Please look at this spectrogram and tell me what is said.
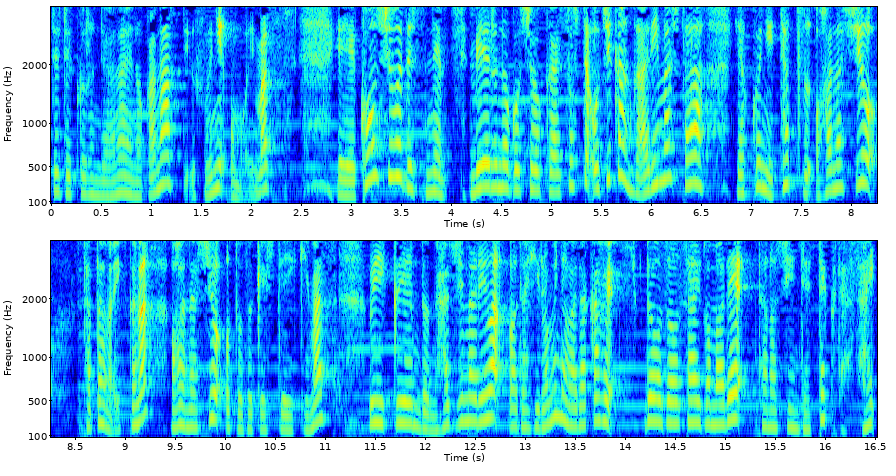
出てくるんではないのかなというふうに思います、えー今週はですねメールのご紹介そしてお時間がありましたら役に立つお話を立たないかな？お話をお届けしていきます。ウィークエンドの始まりは和田博美の和田カフェ。どうぞ最後まで楽しんでいってください。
